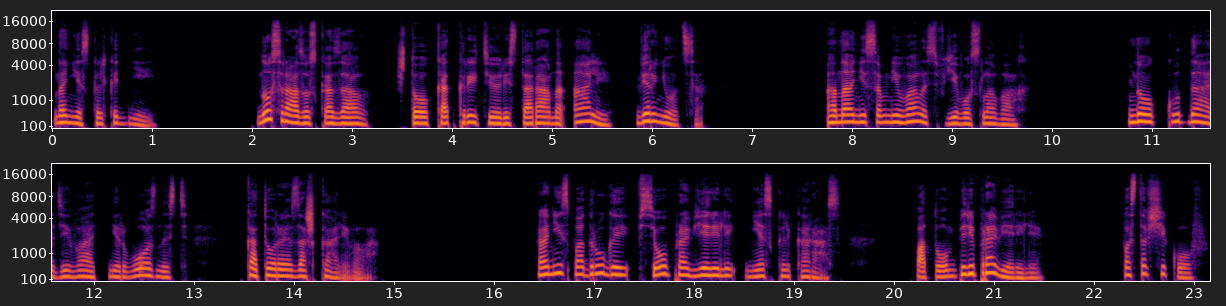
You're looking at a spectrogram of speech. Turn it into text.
на несколько дней. Но сразу сказал, что к открытию ресторана Али вернется. Она не сомневалась в его словах. Но куда девать нервозность, которая зашкаливала? Они с подругой все проверили несколько раз. Потом перепроверили. Поставщиков,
